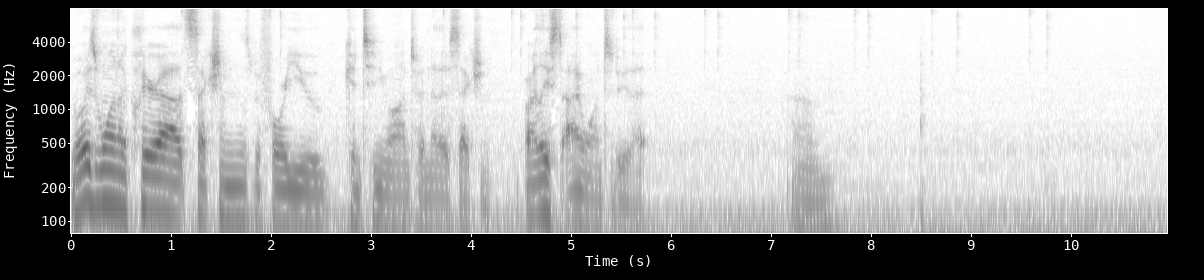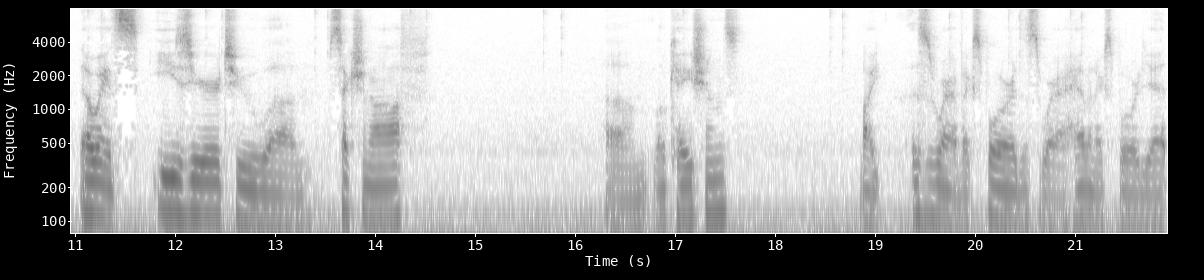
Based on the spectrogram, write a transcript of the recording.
You always want to clear out sections before you continue on to another section. Or at least I want to do that. Um, that way it's easier to um, section off um, locations. Like, this is where I've explored, this is where I haven't explored yet.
